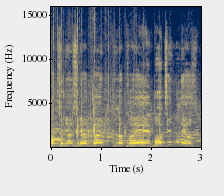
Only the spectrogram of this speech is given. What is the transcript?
청소년 수련관 클러터의 멋진 무대였습니다.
